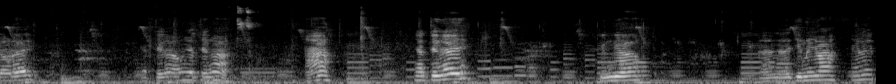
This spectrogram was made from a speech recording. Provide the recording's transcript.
đâu đấy? Nhặt trứng không? Nhặt trứng à? Hả? Nhặt trứng đi. Trứng kia à, lấy trứng đây cho ba. Nhanh lên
